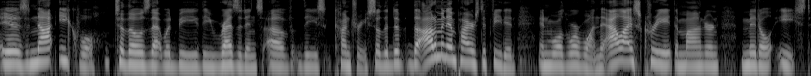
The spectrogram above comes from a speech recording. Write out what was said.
is not equal to those that would be the residents of these countries. So the de- the Ottoman Empire is defeated in World War One. The Allies create the modern Middle East.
